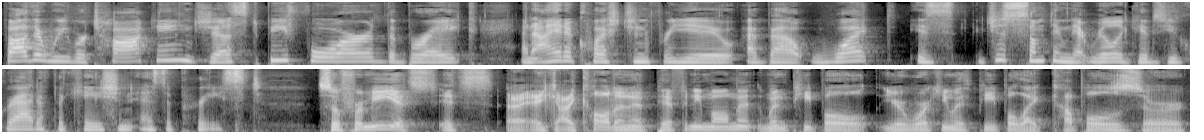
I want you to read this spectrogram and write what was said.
Father, we were talking just before the break, and I had a question for you about what is just something that really gives you gratification as a priest. So for me, it's it's I, I call it an epiphany moment when people you're working with people like couples or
